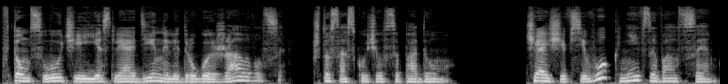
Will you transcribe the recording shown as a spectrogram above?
в том случае, если один или другой жаловался, что соскучился по дому. Чаще всего к ней взывал Сэм.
